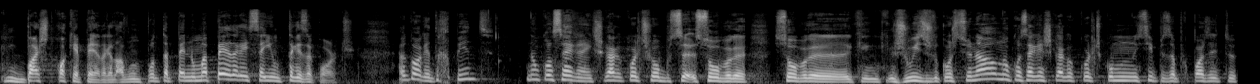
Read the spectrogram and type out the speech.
debaixo de qualquer pedra, davam um pontapé numa pedra e saíam três acordos. Agora, de repente, não conseguem chegar a acordos sobre, sobre, sobre juízes do Constitucional, não conseguem chegar a acordos com municípios a propósito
